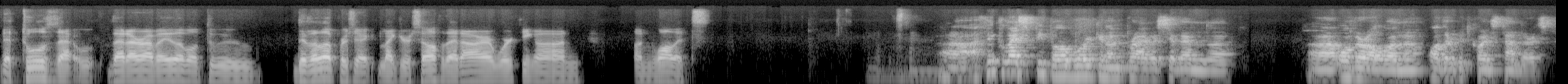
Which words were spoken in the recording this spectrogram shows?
the tools that that are available to developers like yourself that are working on on wallets? Uh, I think less people are working on privacy than uh, uh overall on uh, other Bitcoin standards.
